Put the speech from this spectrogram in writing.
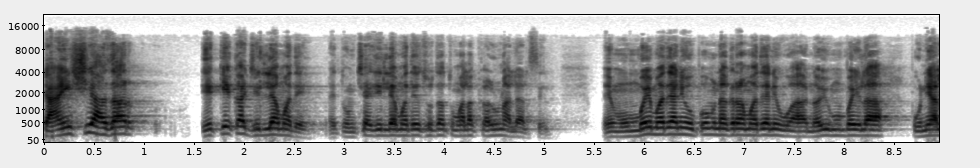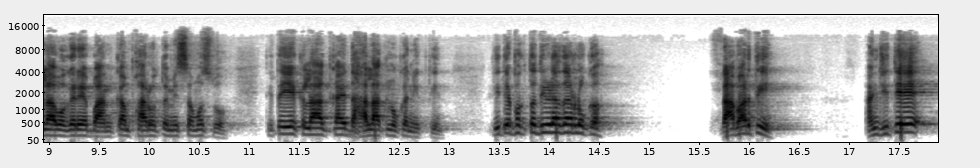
शहाऐंशी हजार एकेका जिल्ह्यामध्ये म्हणजे तुमच्या जिल्ह्यामध्ये सुद्धा तुम्हाला कळून आलं असेल. म्हणजे मुंबईमध्ये आणि उपनगरामध्ये आणि नवी मुंबईला पुण्याला वगैरे बांधकाम फार होतं मी समजतो. तिथे एक लाख काय दहा लाख लोक निघतील. तिथे फक्त दीड हजार लोक. लाभार्थी. आणि जिथे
